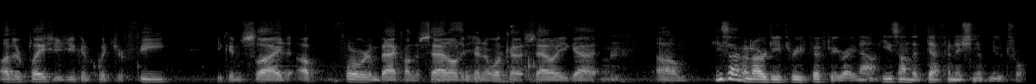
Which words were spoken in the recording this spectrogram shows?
other places you can put your feet. You can slide up, forward and back on the saddle, depending on what kind of saddle you got. Um, He's on an RD350 right now. He's on the definition of neutral.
